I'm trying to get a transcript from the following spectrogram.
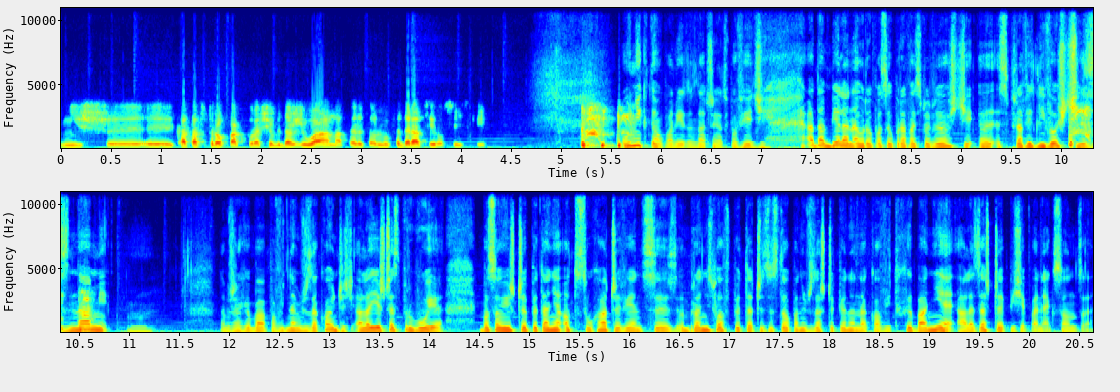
niż katastrofa, która się wydarzyła na terytorium Federacji Rosyjskiej. Uniknął pan jednoznacznej odpowiedzi. Adam Bielan, Europoseł Prawa i Sprawiedliwości, e, Sprawiedliwości z nami. Mm. Dobrze, chyba powinnam już zakończyć, ale jeszcze spróbuję, bo są jeszcze pytania od słuchaczy, więc e, Bronisław pyta, czy został pan już zaszczepiony na COVID? Chyba nie, ale zaszczepi się pan, jak sądzę.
